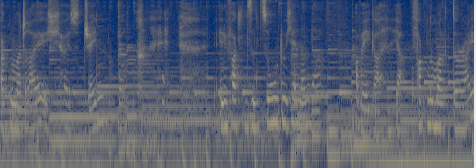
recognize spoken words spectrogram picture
Fakt Nummer 3. Ich heiße Jane. Die Fakten sind so durcheinander. Aber egal. Ja, Fakt Nummer 3.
